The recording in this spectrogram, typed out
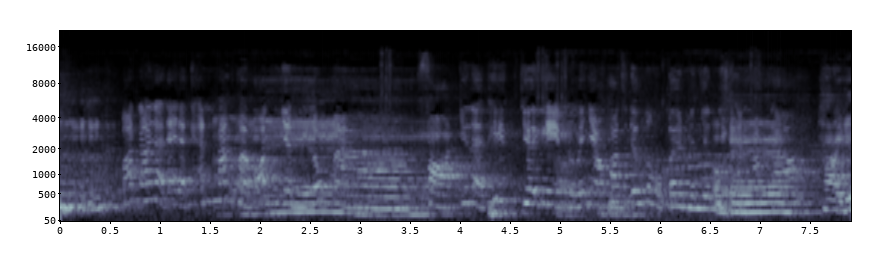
boss nói là đây là cái ánh mắt mà boss nhìn lúc mà Ford với lại Thiết chơi game rồi với nhau boss sẽ đứng ở một bên mình nhìn โอ những เค cái ánh mắt đó ถ่ายนิด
